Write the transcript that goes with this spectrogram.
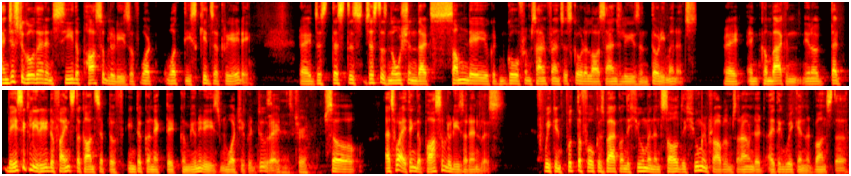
And just to go there and see the possibilities of what, what these kids are creating, right? Just this, this, just this notion that someday you could go from San Francisco to Los Angeles in 30 minutes. Right? And come back and, you know, that basically redefines the concept of interconnected communities and what you could do, right? That's true. So that's why I think the possibilities are endless. If we can put the focus back on the human and solve the human problems around it, I think we can advance the,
